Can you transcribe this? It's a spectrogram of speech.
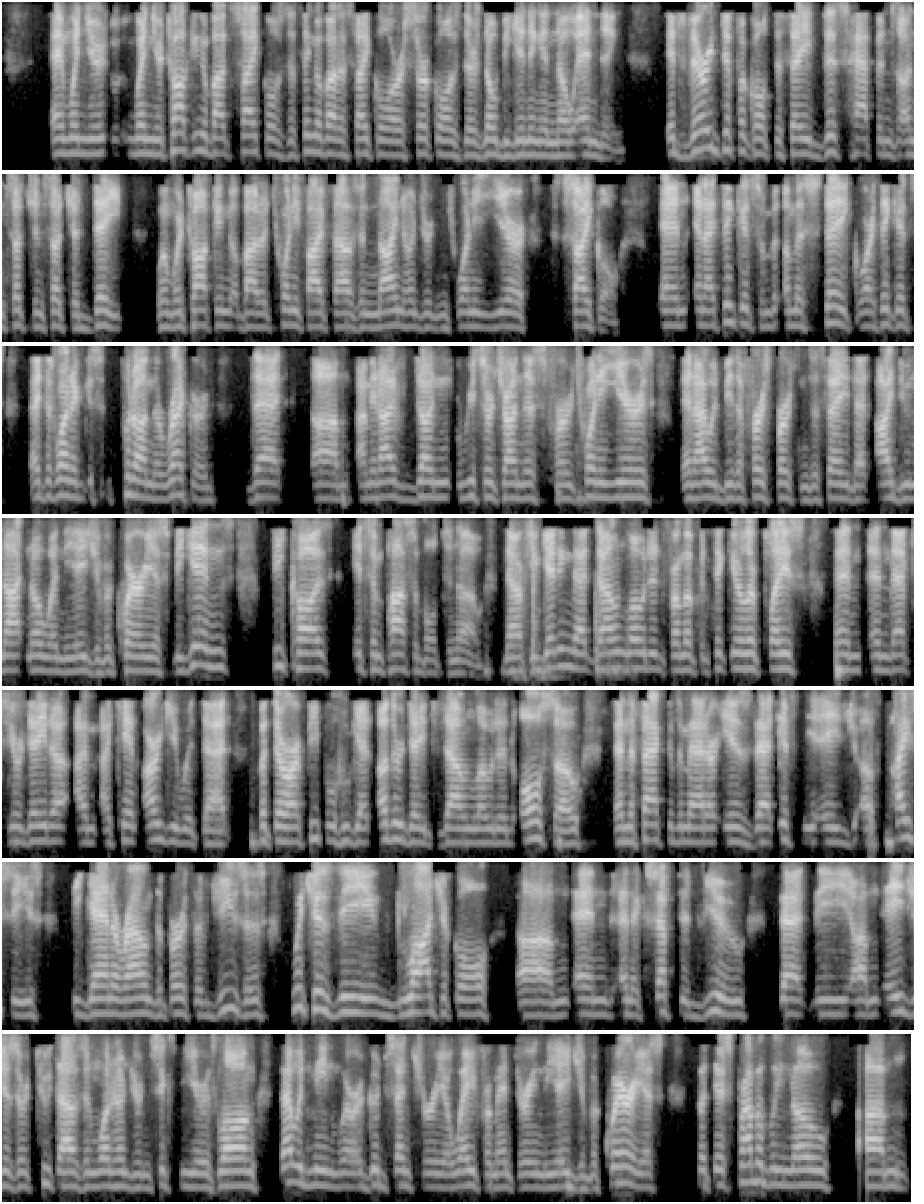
And when you're when you're talking about cycles, the thing about a cycle or a circle is there's no beginning and no ending. It's very difficult to say this happens on such and such a date when we're talking about a 25,920 year cycle. And and I think it's a mistake, or I think it's I just want to put on the record that um, I mean I've done research on this for 20 years, and I would be the first person to say that I do not know when the age of Aquarius begins because it's impossible to know. Now, if you're getting that downloaded from a particular place and, and that's your data, I'm, I can't argue with that. But there are people who get other dates downloaded also. And the fact of the matter is that if the age of Pisces began around the birth of Jesus, which is the logical um, and an accepted view, that the um, ages are 2,160 years long. That would mean we're a good century away from entering the age of Aquarius, but there's probably no um,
